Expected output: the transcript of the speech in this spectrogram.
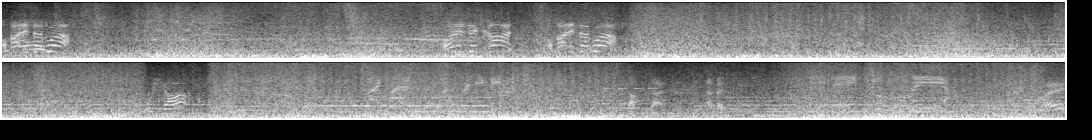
On va les avoir On les écrase On va les avoir Spartan. Abattu. Ouais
